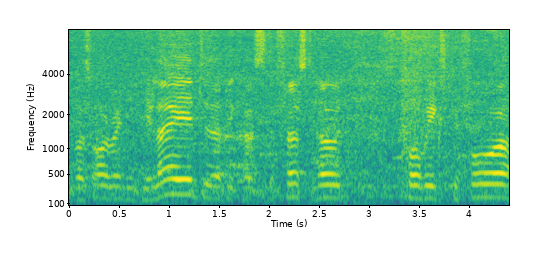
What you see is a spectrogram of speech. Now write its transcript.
it was already delayed uh, because the first vote four weeks before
